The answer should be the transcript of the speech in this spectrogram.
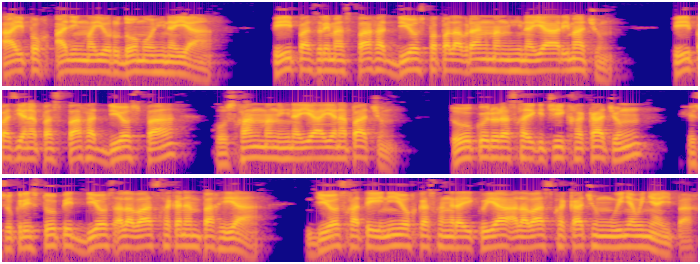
aypoq allin mayordomo hinaya. Pipas rimaspaja Dios pa palabranman hinaya rimachun. Pipas yanapaspaja Dios pa juzhanman hinaya yanapachun. Tukuy rurasqaykichik hakachun, Jesucristupi Dios alabasqa kananpaqya. Dios hatiyniyuq kasqanraykuya alabasqa kachun wiña wiñaypaq.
